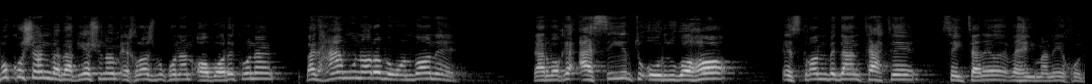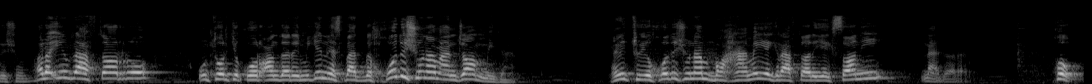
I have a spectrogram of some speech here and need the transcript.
بکشن و بقیهشون هم اخراج بکنن آواره کنن. بعد همونا رو به عنوان در واقع اسیر تو اردوگاه ها اسکان بدن تحت سیطره و حیمنه خودشون. حالا این رفتار رو اونطور که قرآن داره میگه نسبت به خودشون هم انجام میدن. یعنی توی خودشون هم با همه یک رفتار یکسانی ندارن. خب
